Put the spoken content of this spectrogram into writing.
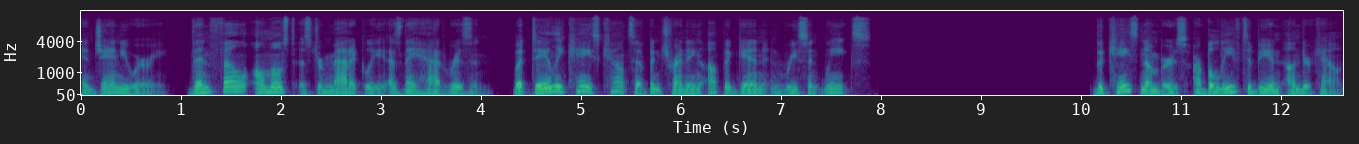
and January, then fell almost as dramatically as they had risen. But daily case counts have been trending up again in recent weeks. The case numbers are believed to be an undercount,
